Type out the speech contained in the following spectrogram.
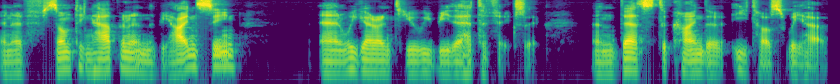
And if something happened in the behind scene, and we guarantee you we be there to fix it. And that's the kind of ethos we have.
